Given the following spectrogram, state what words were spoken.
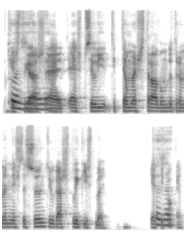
Porque Pois este é, gajo é. é, é especialista, tipo, tem um mestrado, um doutoramento neste assunto e o gajo explica isto bem. E é Pois tipo, é. ok.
